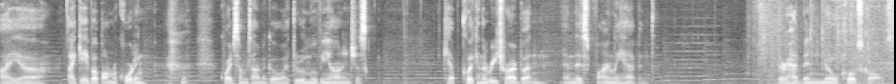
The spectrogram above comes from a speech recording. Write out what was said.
I uh I gave up on recording quite some time ago. I threw a movie on and just kept clicking the retry button, and this finally happened. There had been no close calls.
